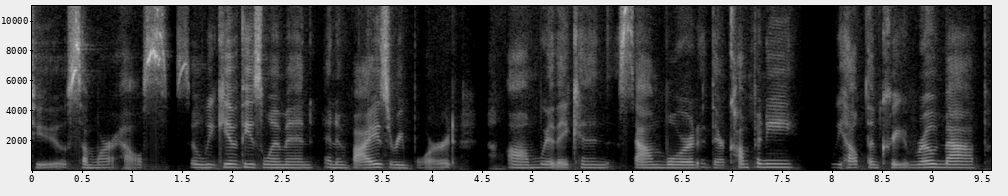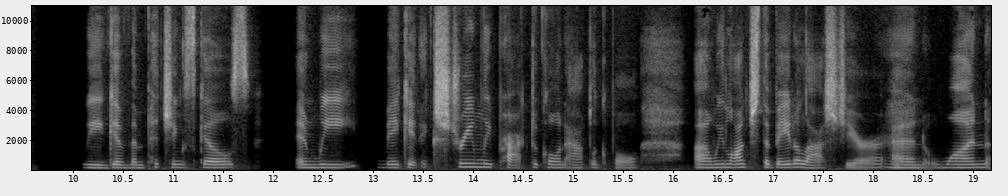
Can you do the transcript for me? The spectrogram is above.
to somewhere else. So we give these women an advisory board um, where they can soundboard their company. We help them create roadmap. We give them pitching skills and we make it extremely practical and applicable. Uh, we launched the beta last year, Mm. and one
